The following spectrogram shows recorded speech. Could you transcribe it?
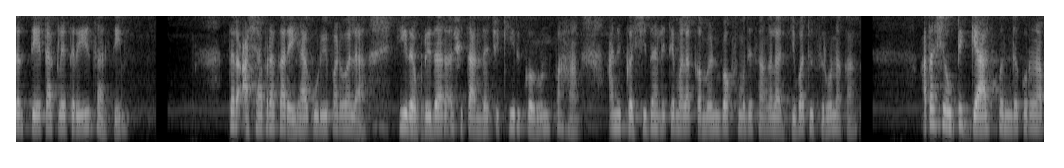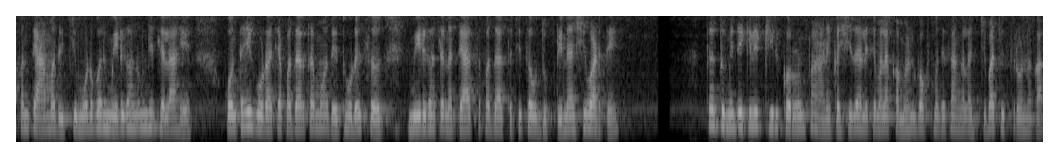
तर ते टाकले तरीही चालतील. तर अशा प्रकारे ह्या गुढीपाडव्याला ही रबडीदार अशी तांदळाची खीर करून पहा. आणि कशी झाली ते मला कमेंट बॉक्समध्ये सांगायला अजिबात विसरू नका. आता शेवटी गॅस बंद करून आपण त्यामध्ये चिमूटभर मीठ घालून घेतलेलं आहे. कोणत्याही गोडाच्या पदार्थामध्ये थोडंसं मीठ घातलं ना त्याच पदार्थाची चव दुपटीने अशी वाढते. तर तुम्ही देखील खीर करून पहा आणि कशी झाली ते मला कमेंट बॉक्समध्ये सांगायला अजिबात विसरू नका.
